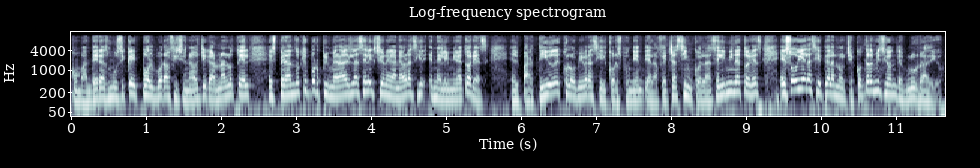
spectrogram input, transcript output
Con banderas, música y pólvora, aficionados llegaron al hotel esperando que por primera vez la selección le gane a Brasil en eliminatorias. El partido de Colombia y Brasil correspondiente a la fecha 5 de las eliminatorias es hoy a las 7 de la noche con transmisión de Blue Radio.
